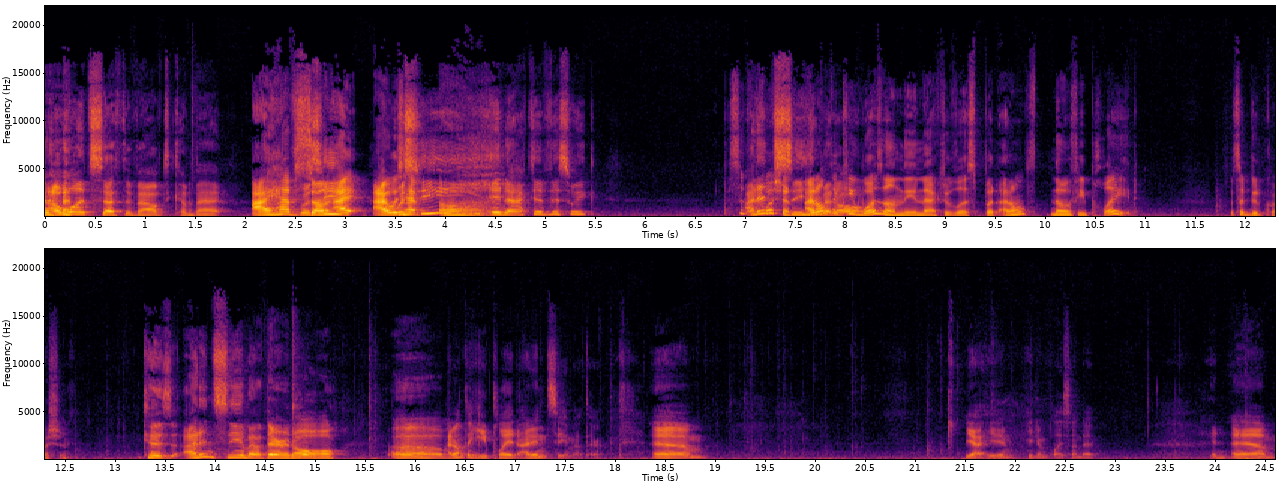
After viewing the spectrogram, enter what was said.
I want Seth DeValve to come back. I have Was some. he- I I was, Was have, he Ugh. inactive this week? That's a good didn't question. see I don't at think he was on the inactive list, but I don't know if he played. That's a good question. because I didn't see him out there at all. Um, I don't think he played. I didn't see him out there. Um, yeah, he didn't. He didn't play Sunday. Um,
